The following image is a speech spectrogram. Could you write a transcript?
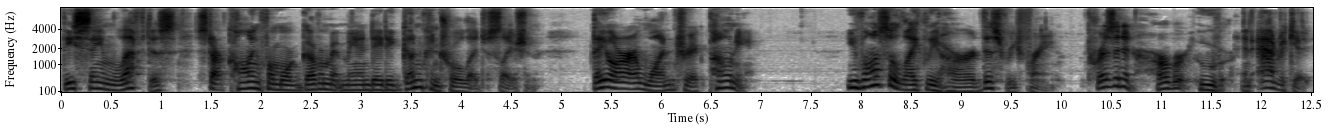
these same leftists start calling for more government mandated gun control legislation. They are a one trick pony. You've also likely heard this refrain President Herbert Hoover, an advocate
